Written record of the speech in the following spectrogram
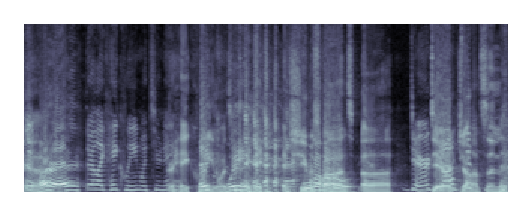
Yeah. All right. They're like, "Hey, Queen, what's your name?" Or, hey, queen, what's your name? And she Whoa. responds, "Uh, Derek Derek Johnson." Johnson."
